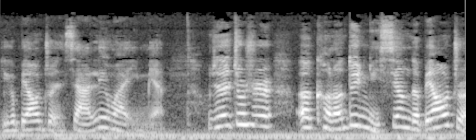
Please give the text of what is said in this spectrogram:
一个标准下，另外一面，我觉得就是呃可能对女性的标准，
